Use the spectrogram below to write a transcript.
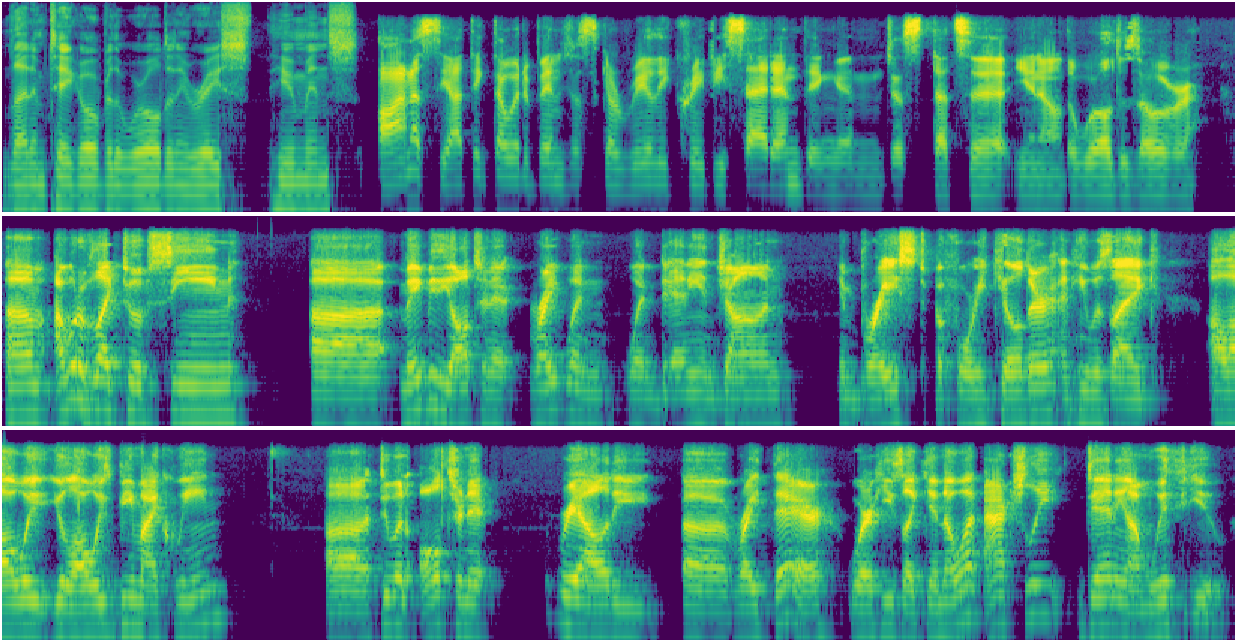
Let him take over the world and erase humans. Honestly, I think that would have been just a really creepy, sad ending, and just that's it. You know, the world is over. Um, I would have liked to have seen uh, maybe the alternate right when when Dany and Jon embraced before he killed her, and he was like, "I'll always, you'll always be my queen." Uh, do an alternate reality uh, right there where he's like, "You know what? Actually, Dany, I'm with you.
